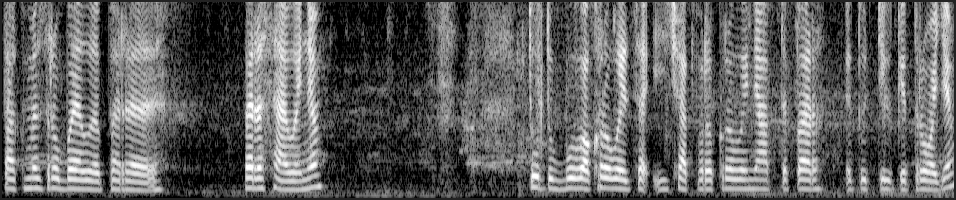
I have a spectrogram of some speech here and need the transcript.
Так, ми зробили пере переселення. Тут була кролиця і четверо кроленят, тепер і тут тільки троє.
